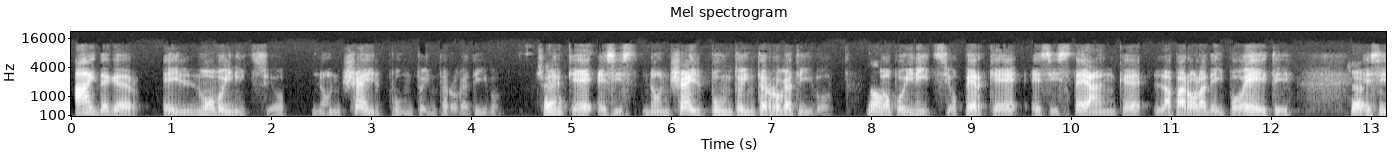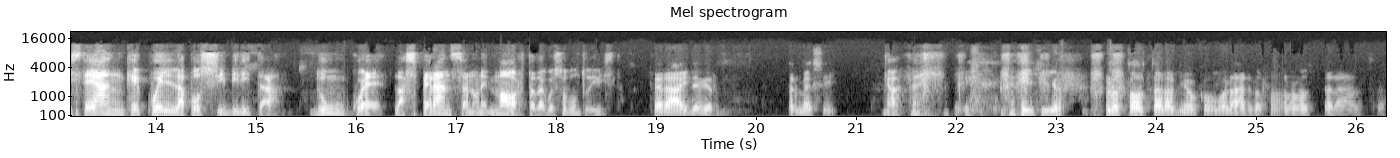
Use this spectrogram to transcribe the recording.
Heidegger e il nuovo inizio non c'è il punto interrogativo. C'è? Perché esist- non c'è il punto interrogativo no. dopo inizio, perché esiste anche la parola dei poeti, certo. esiste anche quella possibilità. Dunque la speranza non è morta da questo punto di vista. Per Heidegger, per me sì. Ah. Io l'ho tolta dal mio comolare, la parola speranza,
